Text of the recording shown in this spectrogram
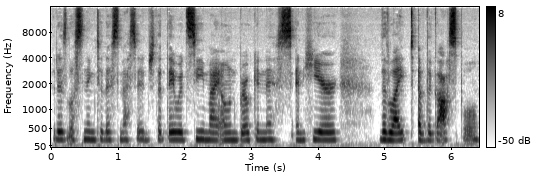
that is listening to this message that they would see my own brokenness and hear the light of the gospel.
